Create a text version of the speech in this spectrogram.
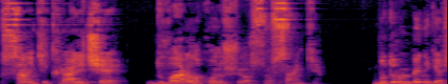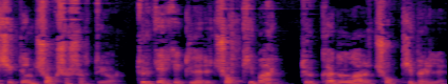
sanki kraliçe, duvarla konuşuyorsun sanki. Bu durum beni gerçekten çok şaşırtıyor. Türk erkekleri çok kibar, Türk kadınları çok kibirli.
